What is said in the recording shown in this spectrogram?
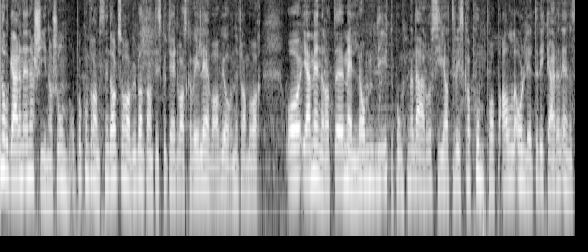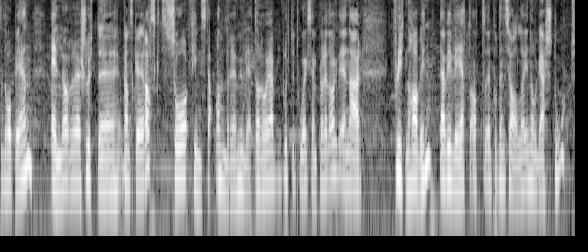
Norge er en energinasjon, og på konferansen i dag så har vi bl.a. diskutert hva skal vi leve av i årene framover. Og jeg mener at uh, mellom de ytterpunktene der å si at vi skal pumpe opp all olje til det ikke er en eneste dråpe igjen, eller uh, slutte ganske raskt, så finnes det andre muligheter. Og Jeg brukte to eksempler i dag. Det ene er flytende havvind, der vi vet at eh, potensialet i Norge er stort.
